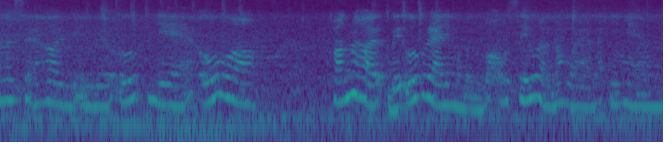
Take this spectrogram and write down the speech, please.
nó sẽ hơi bị ướt da, ướt ờ, phấn nó hơi bị ướt ra nhưng mà mình vỗ xíu là nó hòa lại với nhau.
